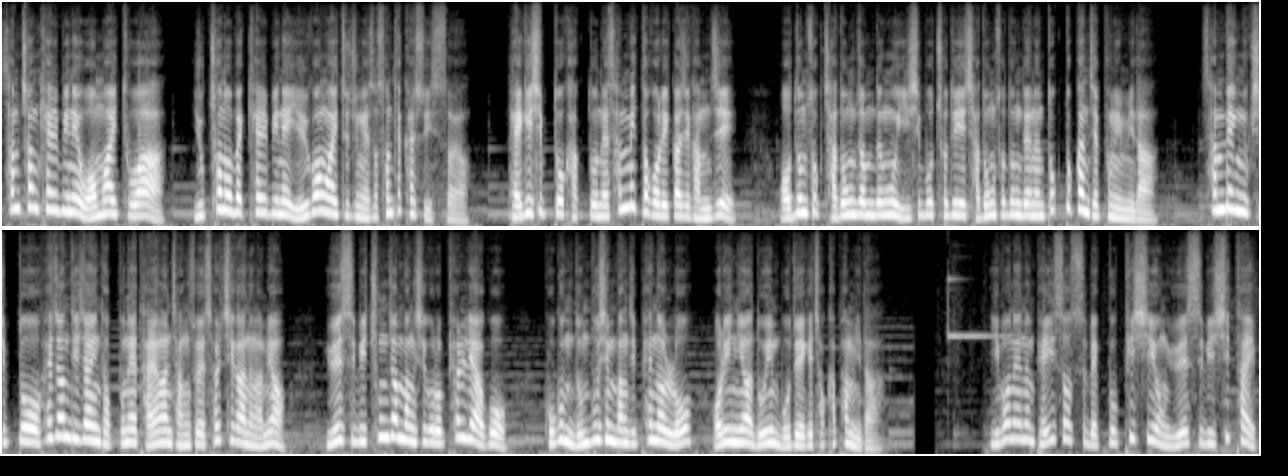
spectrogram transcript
3000켈빈의 웜 화이트와 6500켈빈의 일광 화이트 중에서 선택할 수 있어요. 120도 각도 내 3m 거리까지 감지, 어둠 속 자동 점등 후 25초 뒤 자동 소등되는 똑똑한 제품입니다. 360도 회전 디자인 덕분에 다양한 장소에 설치 가능하며 USB 충전 방식으로 편리하고 고급 눈부심 방지 패널로 어린이와 노인 모두에게 적합합니다. 이번에는 베이서스 맥북 PC용 USB-C 타입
